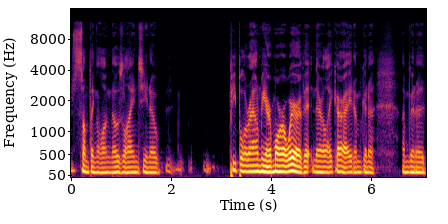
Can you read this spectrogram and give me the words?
something along those lines, you know, people around me are more aware of it, and they're like, all right, I'm gonna, I'm gonna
